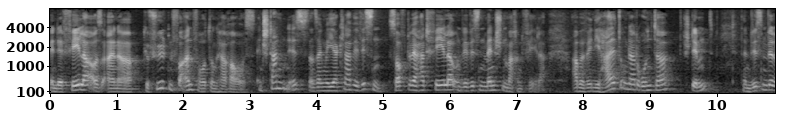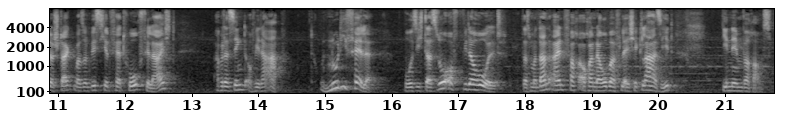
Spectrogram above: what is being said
wenn der Fehler aus einer gefühlten Verantwortung heraus entstanden ist, dann sagen wir, ja klar, wir wissen, Software hat Fehler und wir wissen, Menschen machen Fehler. Aber wenn die Haltung darunter stimmt, dann wissen wir, da steigt mal so ein bisschen Fett hoch vielleicht, aber das sinkt auch wieder ab. Und nur die Fälle, wo sich das so oft wiederholt, dass man dann einfach auch an der Oberfläche klar sieht, die nehmen wir raus.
